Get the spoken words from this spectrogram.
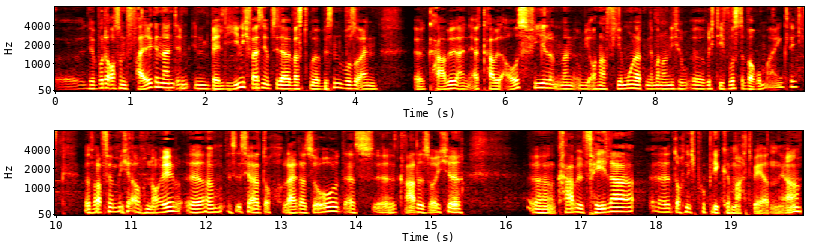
äh, hier wurde auch so ein Fall genannt in, in Berlin, ich weiß nicht, ob Sie da was drüber wissen, wo so ein äh, Kabel, ein Erdkabel ausfiel und man irgendwie auch nach vier Monaten immer noch nicht äh, richtig wusste, warum eigentlich. Das war für mich auch neu. Äh, es ist ja doch leider so, dass äh, gerade solche äh, Kabelfehler äh, doch nicht publik gemacht werden. Ja?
